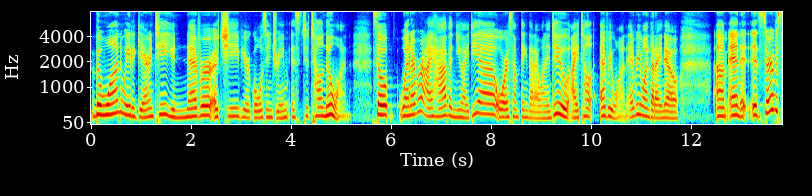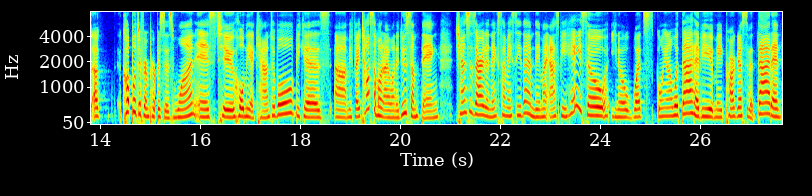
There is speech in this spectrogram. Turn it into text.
The one way to guarantee you never achieve your goals and dream is to tell no one. So, whenever I have a new idea or something that I want to do, I tell everyone, everyone that I know. Um, and it, it serves a a couple different purposes. One is to hold me accountable because um, if I tell someone I want to do something, chances are the next time I see them, they might ask me, "Hey, so you know what's going on with that? Have you made progress with that?" And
